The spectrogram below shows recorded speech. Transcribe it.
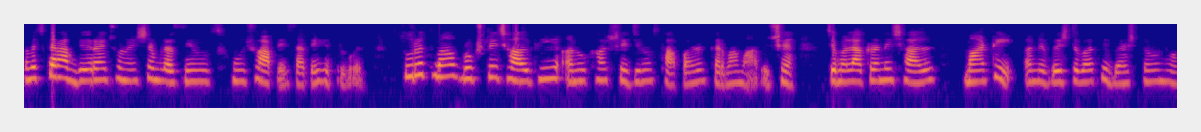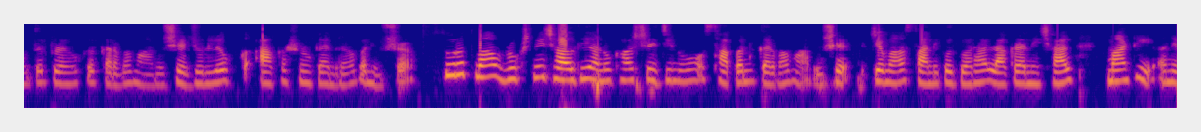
નમસ્કાર, આપ જોઈ છો નેશન પ્લસ હું છું આપની સાથે હેતુગત સુરતમાં વૃક્ષની છાલથી અનોખા શેજીનું સ્થાપન કરવામાં આવ્યું છે, જેમાં લાકડાની છાલ, માટી અને વેસ્ટમાંથી બેસ્ટનો નવતર પ્રયોગ કરવામાં આવ્યો છે, જો લોક આકર્ષણનું કેન્દ્ર બન્યું છે. સુરતમાં વૃક્ષની છાલથી અનોખા શ્રીજીનું સ્થાપન કરવામાં આવ્યું છે, જેમાં સ્થાનિકો દ્વારા લાકડાની છાલ, માટી અને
